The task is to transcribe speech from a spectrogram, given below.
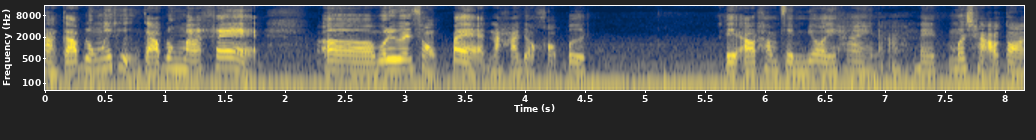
อ่ากราฟลงไม่ถึงกราฟลงมาแค่เอ่อบริเวณ 28 นะคะ เดี๋ยวขอเปิดเลเยอร์ทำเฟรมย่อยให้นะในเมื่อเช้าตอน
